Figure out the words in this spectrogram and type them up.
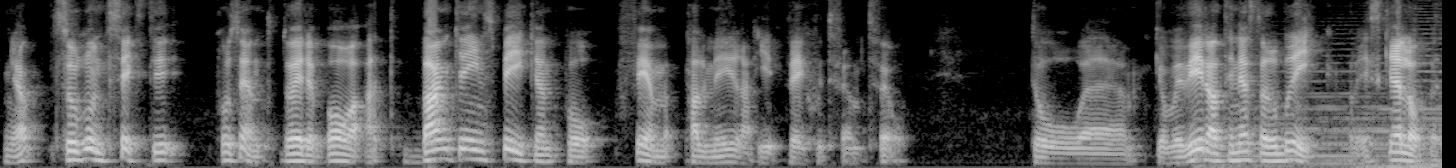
Ja, så runt 60 procent, då är det bara att banka in spiken på 5 Palmyra i V75 2. Då eh, går vi vidare till nästa rubrik och det är skrälloppet.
